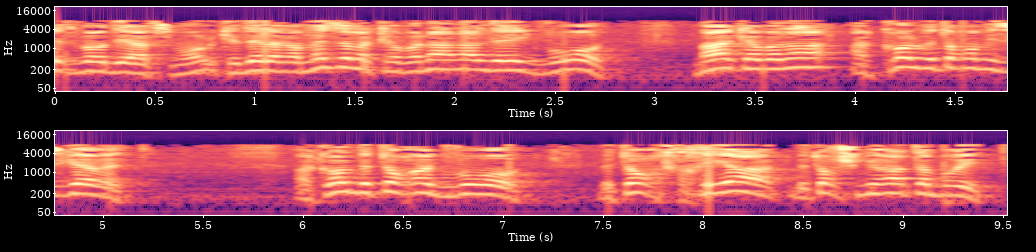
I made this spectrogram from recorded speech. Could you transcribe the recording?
אצבעות יד שמאל, כדי לרמז על הכוונה הנ"ל די גבורות. מה הכוונה? הכל בתוך המסגרת. הכל בתוך הגבורות, בתוך תחיית, בתוך שמירת הברית.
